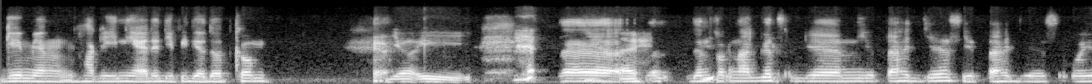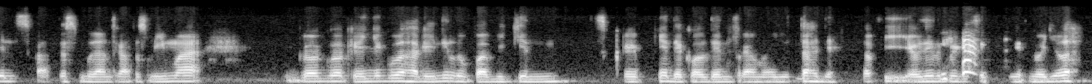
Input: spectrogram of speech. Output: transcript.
Game yang hari ini ada di video.com Yoi. Eh, Hai. Den- Denver Nuggets again Utah Jazz Utah Jazz win 109 105 gue gue kayaknya gue hari ini lupa bikin skripnya deh kalau Denver sama Utah deh. Tapi ya udah gue inget gue aja lah.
